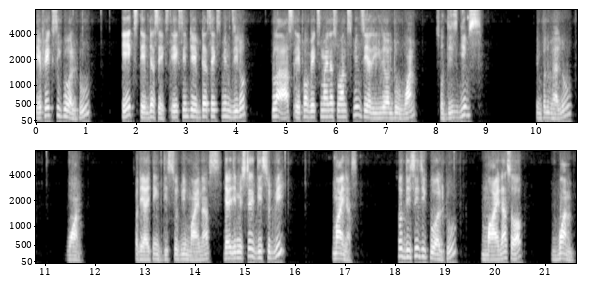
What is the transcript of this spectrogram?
fx equal to x f dash x. x into f dash x means 0 plus f of x minus 1 means here equal to 1 so this gives simple value 1 sorry i think this should be minus. There is a mistake. This should be minus. So this is equal to minus of 1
